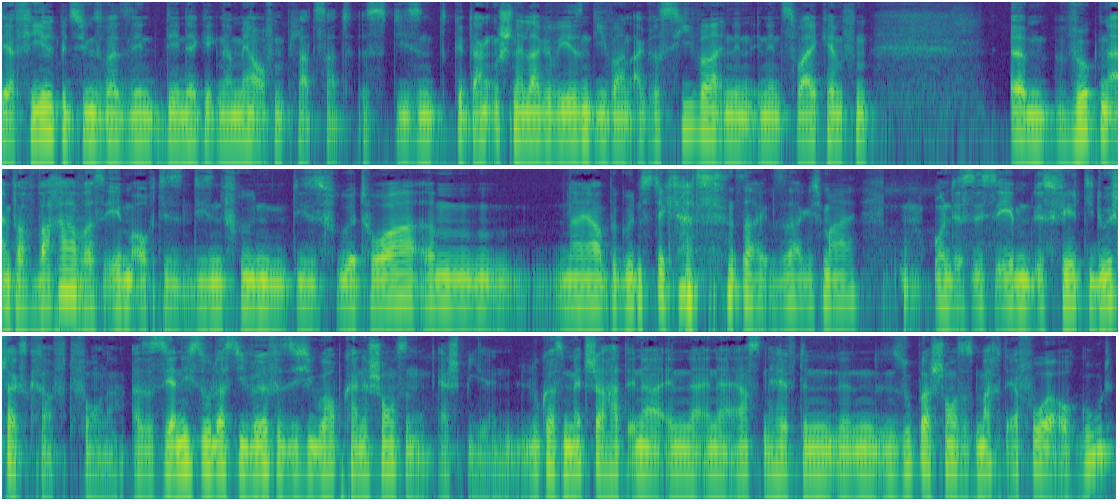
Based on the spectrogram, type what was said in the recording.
der fehlt, beziehungsweise den, den der Gegner mehr auf dem Platz hat. Ist, die sind gedankenschneller gewesen, die waren aggressiver in den, in den Zweikämpfen, ähm, wirkten einfach wacher, was eben auch diesen, diesen frühen, dieses frühe Tor, ähm, naja, begünstigt hat, sage sag ich mal. Und es ist eben, es fehlt die Durchschlagskraft vorne. Also es ist ja nicht so, dass die Wölfe sich überhaupt keine Chancen erspielen. Lukas Metscher hat in der, in der, in der ersten Hälfte eine, eine super Chance, das macht er vorher auch gut,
